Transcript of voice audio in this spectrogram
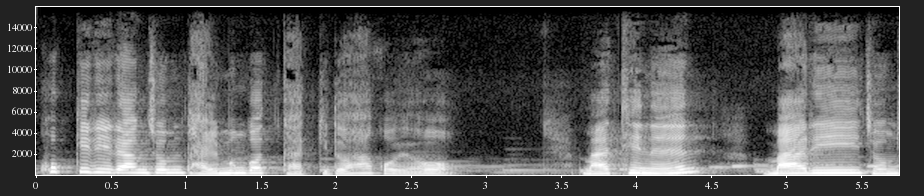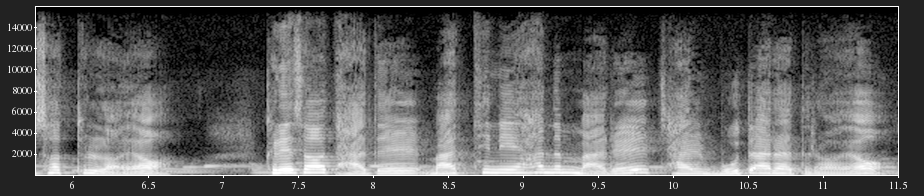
코끼리랑 좀 닮은 것 같기도 하고요. 마틴은 말이 좀 서툴러요. 그래서 다들 마틴이 하는 말을 잘 못 알아들어요.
